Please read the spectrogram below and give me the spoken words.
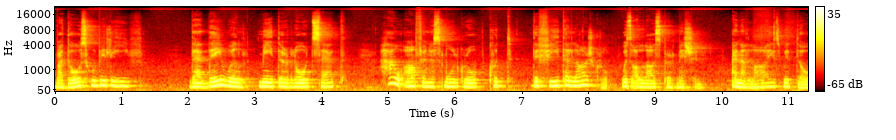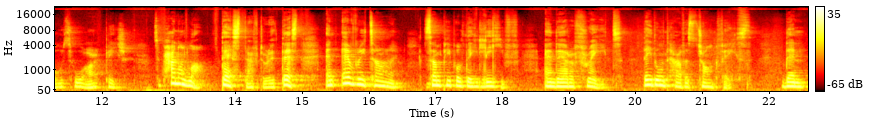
But those who believe that they will meet their Lord said, How often a small group could defeat a large group with Allah's permission? And allies with those who are patient. Subhanallah, test after a test. And every time some people they leave and they are afraid, they don't have a strong faith. Then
